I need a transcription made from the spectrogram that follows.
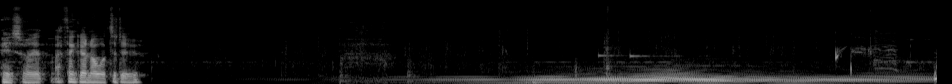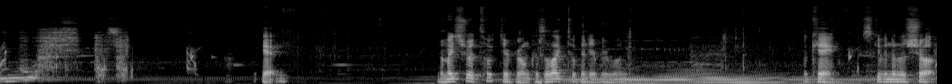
Okay, so I, I think I know what to do. Okay. Now make sure I talk to everyone, because I like talking to everyone. Okay, let's give it another shot.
